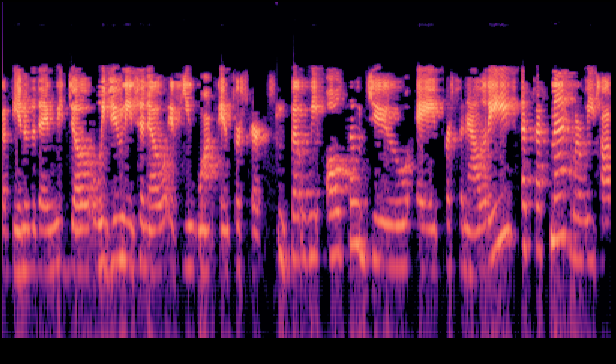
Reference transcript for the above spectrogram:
at the end of the day we do we do need to know if you want pants or skirts. But we also do a personality assessment where we talk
